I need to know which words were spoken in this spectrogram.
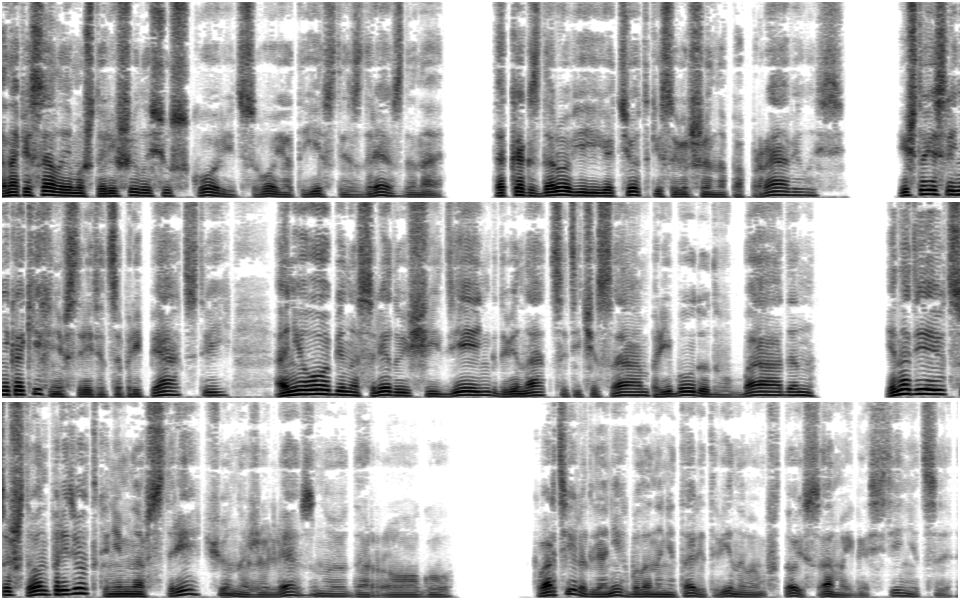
Она писала ему, что решилась ускорить свой отъезд из Дрездена, так как здоровье ее тетки совершенно поправилось, и что если никаких не встретится препятствий, они обе на следующий день к двенадцати часам прибудут в Баден и надеются, что он придет к ним навстречу на железную дорогу. Квартира для них была нанята Литвиновым в той самой гостинице,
